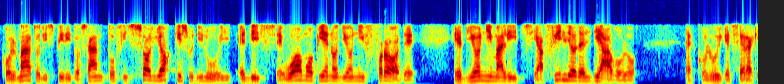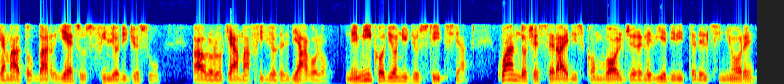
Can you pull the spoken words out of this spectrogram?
colmato di Spirito Santo, fissò gli occhi su di lui e disse, uomo pieno di ogni frode e di ogni malizia, figlio del diavolo. Ecco, lui che si era chiamato Bar Jesus, figlio di Gesù, Paolo lo chiama figlio del diavolo, nemico di ogni giustizia. Quando cesserai di sconvolgere le vie diritte del Signore?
